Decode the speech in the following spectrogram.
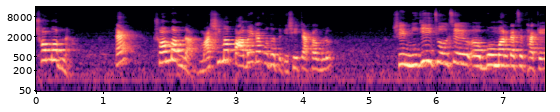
সম্ভব না। হ্যাঁ? সম্ভব না। মাসিমা পাবে এটা কোথা থেকে? সেই টাকাগুলো। সে নিজেই চলছে বৌমার কাছে থাকে।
